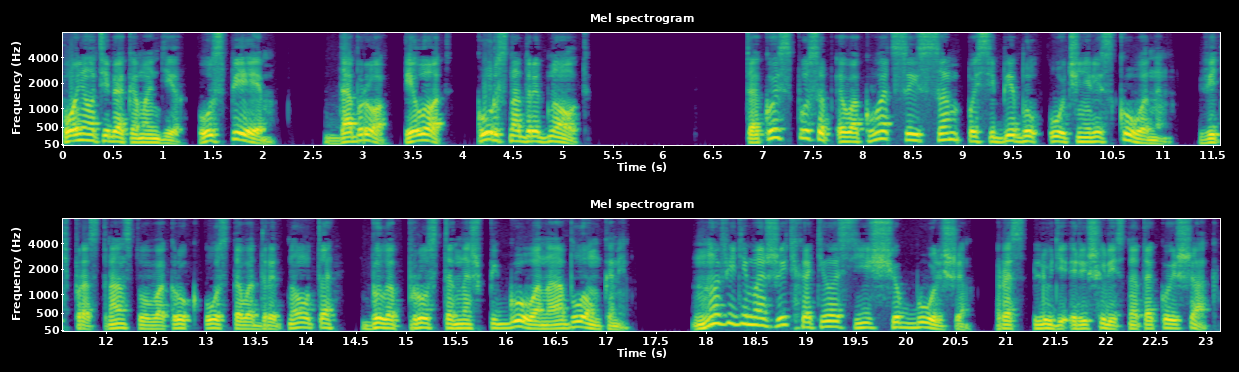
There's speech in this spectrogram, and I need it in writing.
Понял тебя, командир. Успеем. Добро. Пилот. Курс на дредноут. Такой способ эвакуации сам по себе был очень рискованным, ведь пространство вокруг остова дредноута было просто нашпиговано обломками. Но, видимо, жить хотелось еще больше, раз люди решились на такой шаг.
